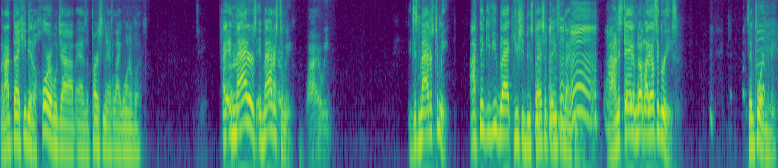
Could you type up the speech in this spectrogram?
but I think he did a horrible job as a person that's like one of us. It matters. It matters to are me. Why are we? It just matters to me. I think if you black, you should do special things for black people. I understand if nobody else agrees. It's important to me.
